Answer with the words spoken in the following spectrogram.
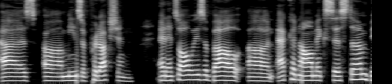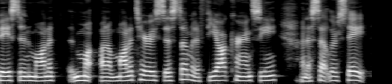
as a means of production. And it's always about uh, an economic system based in mon- on a monetary system and a fiat currency and a settler state.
